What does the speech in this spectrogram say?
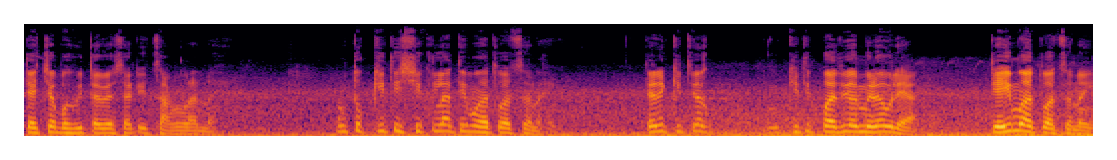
त्याच्या भवितव्यासाठी चांगला नाही. मग तो किती शिकला ते महत्त्वाचं नाही. त्याने किती किती पदव्या मिळवल्या तेही महत्त्वाचं नाही.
